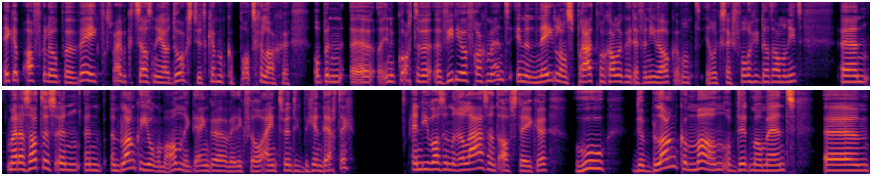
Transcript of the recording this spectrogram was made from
Ik heb afgelopen week, volgens mij heb ik het zelfs naar jou doorgestuurd, ik heb me kapot gelachen. Op een, eh, in een korte eh, videofragment in een Nederlands praatprogramma. Ik weet even niet welke, want eerlijk gezegd volg ik dat allemaal niet. Ehm, maar daar zat dus een, een, een blanke jongeman, ik denk, eh, weet ik veel, eind 20, begin 30. En die was een relaas aan het afsteken hoe de blanke man op dit moment ehm,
